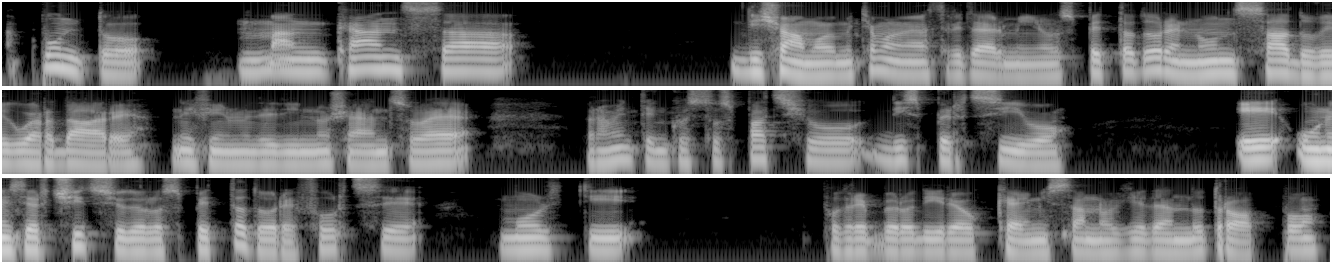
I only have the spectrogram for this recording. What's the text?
appunto mancanza diciamo, mettiamolo in altri termini, lo spettatore non sa dove guardare nei film di Innocenzo, è veramente in questo spazio dispersivo. E un esercizio dello spettatore, forse molti potrebbero dire ok, mi stanno chiedendo troppo,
